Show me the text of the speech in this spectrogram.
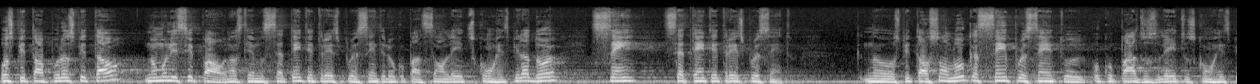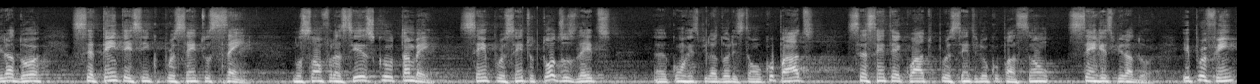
Hospital por hospital, no municipal, nós temos 73% de ocupação leitos com respirador 173%. No Hospital São Lucas, 100% ocupados os leitos com respirador, 75% sem. No São Francisco, também, 100% todos os leitos eh, com respirador estão ocupados, 64% de ocupação sem respirador. E por fim,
